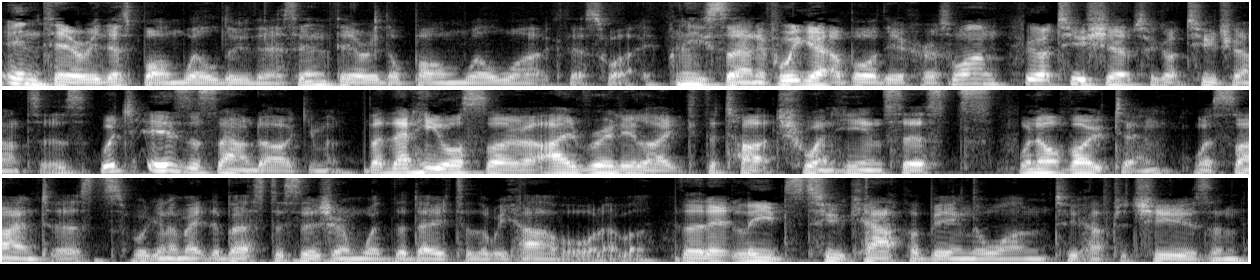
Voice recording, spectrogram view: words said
in theory this bomb will do this. In theory the bomb will work this way. And he's saying if we get aboard the icarus one we've got two ships we've got two chances which is a sound argument. But then he also i really like the touch when he insists we're not voting we're scientists we're going to make the best decision with the data that we have or whatever that it leads to capa being the one to have to choose and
